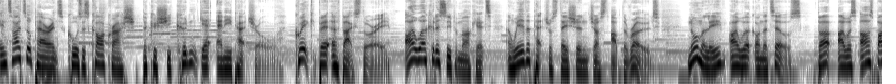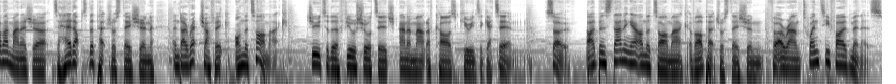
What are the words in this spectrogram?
Entitled Parent causes car crash because she couldn't get any petrol. Quick bit of backstory. I work at a supermarket and we have a petrol station just up the road. Normally, I work on the tills but I was asked by my manager to head up to the petrol station and direct traffic on the tarmac due to the fuel shortage and amount of cars queuing to get in. So, I'd been standing out on the tarmac of our petrol station for around 25 minutes,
